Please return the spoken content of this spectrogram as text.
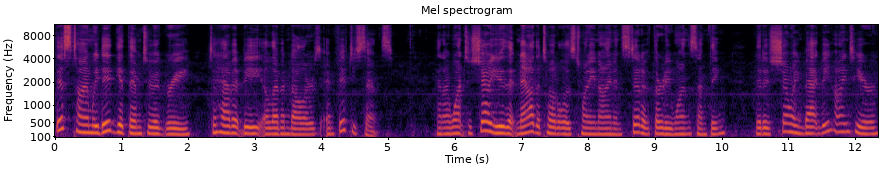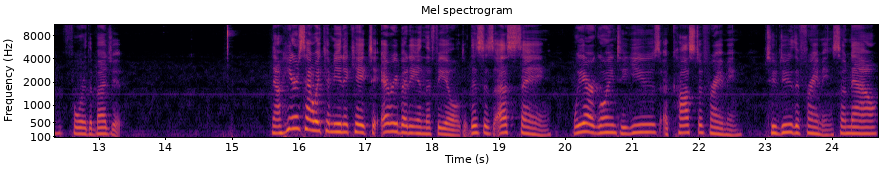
this time we did get them to agree to have it be $11.50. And I want to show you that now the total is 29 instead of 31 something that is showing back behind here for the budget. Now here's how we communicate to everybody in the field. This is us saying we are going to use a cost of framing to do the framing. So now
